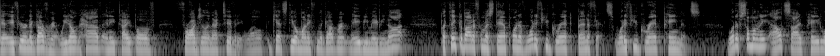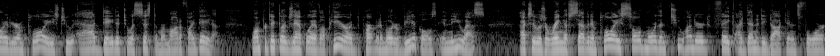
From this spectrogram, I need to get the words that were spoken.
uh, if you're in the government, we don't have any type of fraudulent activity. Well, you can't steal money from the government, maybe, maybe not. But think about it from a standpoint of what if you grant benefits? What if you grant payments? What if someone on the outside paid one of your employees to add data to a system or modify data? One particular example we have up here, a Department of Motor Vehicles in the US, actually it was a ring of seven employees, sold more than 200 fake identity documents for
